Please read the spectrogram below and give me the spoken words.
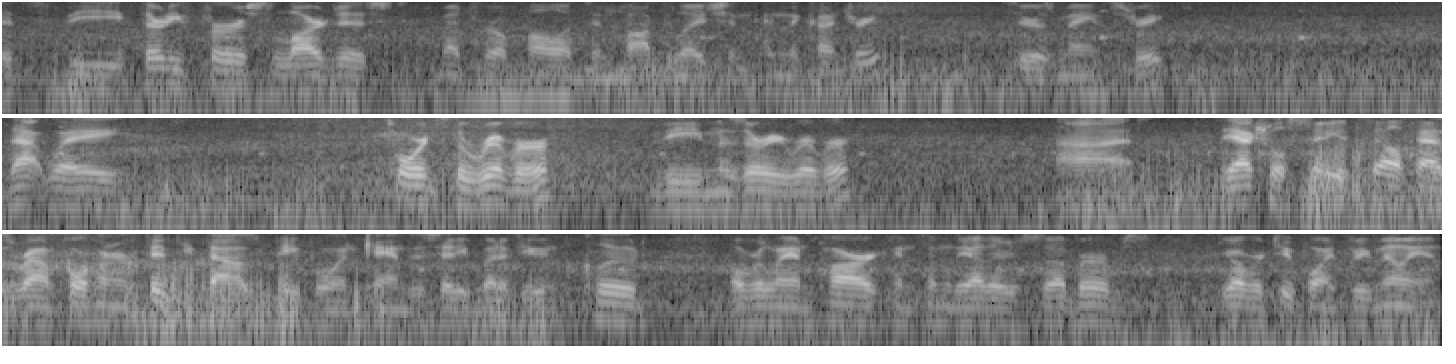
It's the 31st largest metropolitan population in the country. So here's Main Street. That way towards the river, the Missouri River. Uh, the actual city itself has around 450,000 people in Kansas City, but if you include Overland Park and some of the other suburbs, you're over 2.3 million.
